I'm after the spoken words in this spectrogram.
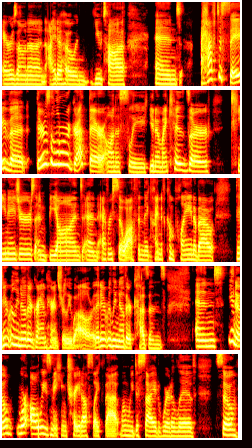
Arizona and Idaho and Utah. And I have to say that there's a little regret there, honestly. You know, my kids are teenagers and beyond, and every so often they kind of complain about they didn't really know their grandparents really well, or they didn't really know their cousins. And, you know, we're always making trade offs like that when we decide where to live. So,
